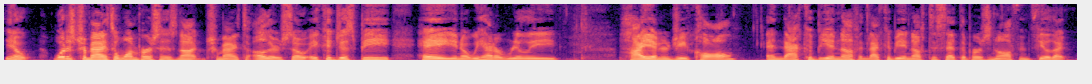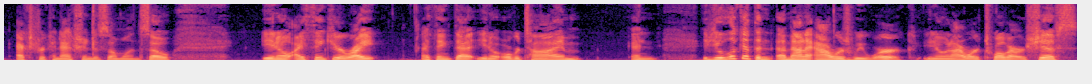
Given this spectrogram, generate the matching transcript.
you know, what is traumatic to one person is not traumatic to others. So it could just be, hey, you know, we had a really high energy call and that could be enough and that could be enough to set the person off and feel that extra connection to someone. So, you know, I think you're right. I think that, you know, over time and if you look at the amount of hours we work, you know, and I work 12 hour shifts,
